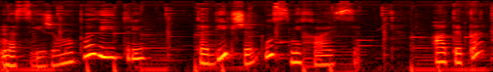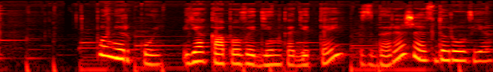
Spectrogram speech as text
на свіжому повітрі та більше усміхайся. А тепер поміркуй, яка поведінка дітей збереже здоров'я,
